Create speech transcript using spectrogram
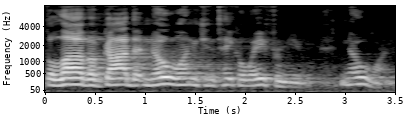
the love of God that no one can take away from you. No one.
